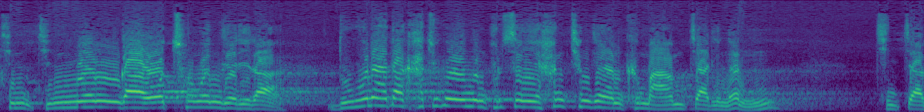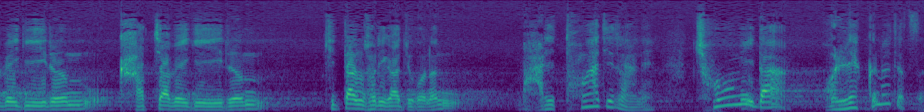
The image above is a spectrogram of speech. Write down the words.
진, 진명가오 총원절이라 누구나 다 가지고 있는 불성이 항청정한 그 마음자리는 진짜 백이 이름, 가짜 백이 이름, 기딴 소리 가지고는 말이 통하지를 않아. 총이 다 원래 끊어졌어.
